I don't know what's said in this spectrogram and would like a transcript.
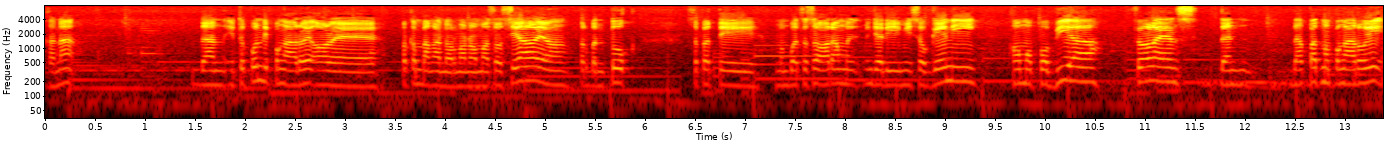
karena dan itu pun dipengaruhi oleh perkembangan norma-norma sosial yang terbentuk seperti membuat seseorang men- menjadi misogeni, homofobia, violence dan dapat mempengaruhi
